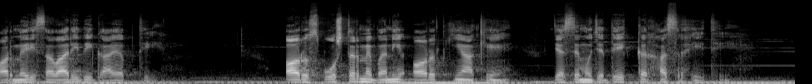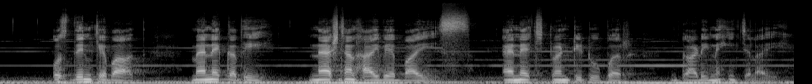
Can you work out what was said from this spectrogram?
और मेरी सवारी भी गायब थी। और उस पोस्टर में बनी औरत की आँखें जैसे मुझे देखकर हंस रही थी। उस दिन के बाद मैंने कभी नेशनल हाईवे 22 एन एच पर गाड़ी नहीं चलाई।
